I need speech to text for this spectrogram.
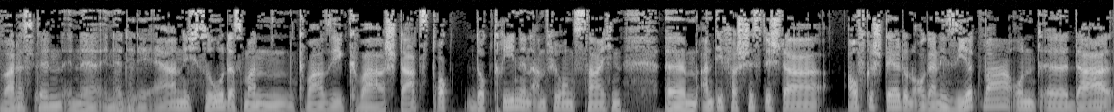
War das denn in der in der DDR nicht so, dass man quasi qua Staatsdoktrin in Anführungszeichen ähm, antifaschistisch da aufgestellt und organisiert war und äh, da äh,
